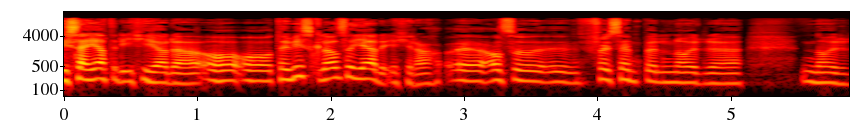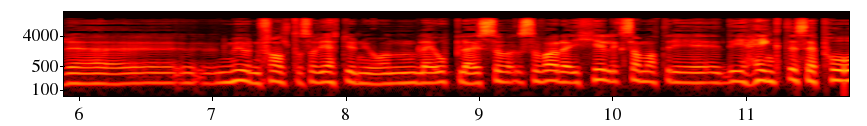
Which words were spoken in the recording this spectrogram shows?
De sier at de ikke gjør det, og, og til en viss grad så gjør de ikke det. Eh, altså F.eks. når, eh, når eh, muren falt og Sovjetunionen ble oppløst, så, så var det ikke liksom at de, de hengte seg på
